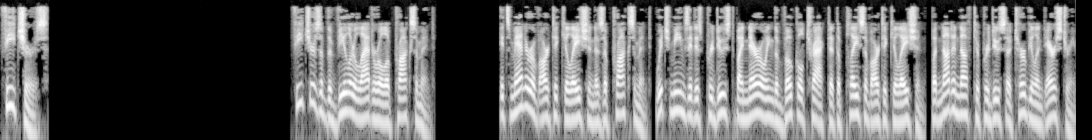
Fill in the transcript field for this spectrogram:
Features Features of the velar lateral approximant Its manner of articulation is approximant, which means it is produced by narrowing the vocal tract at the place of articulation, but not enough to produce a turbulent airstream.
